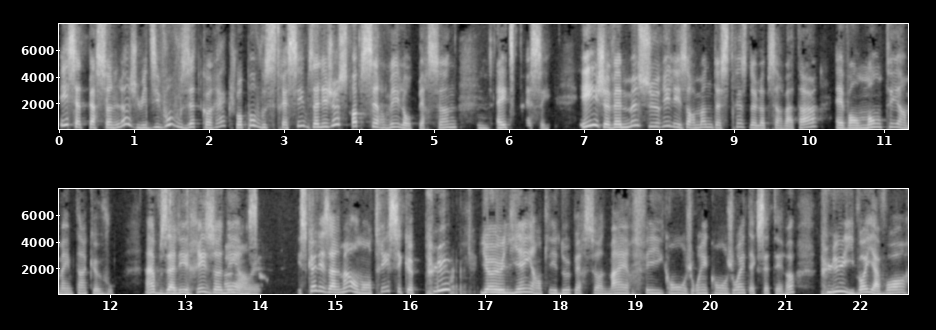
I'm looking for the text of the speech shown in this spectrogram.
Et cette personne-là, je lui dis, vous, vous êtes correct, je ne vais pas vous stresser, vous allez juste observer l'autre personne mm. être stressée. Et je vais mesurer les hormones de stress de l'observateur, elles vont monter en même temps que vous. Hein, vous allez raisonner ah, ensemble. Et ce que les Allemands ont montré, c'est que plus il y a un lien entre les deux personnes, mère, fille, conjoint, conjointe, etc., plus il va y avoir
